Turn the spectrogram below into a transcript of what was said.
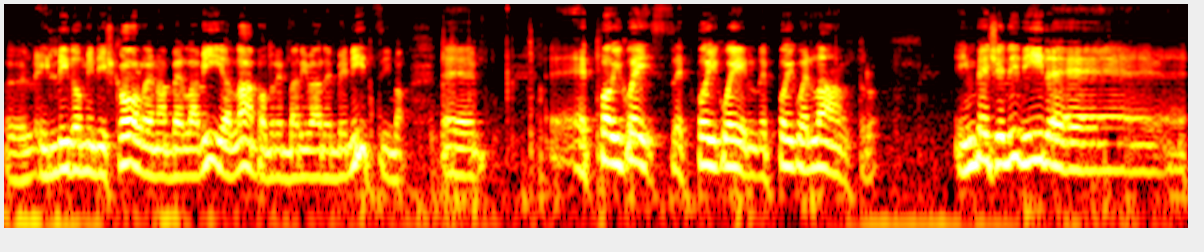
il Lido Miniscola è una bella via, là potrebbe arrivare benissimo. E poi questo, e poi quello, e poi quell'altro. Invece di dire, eh,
